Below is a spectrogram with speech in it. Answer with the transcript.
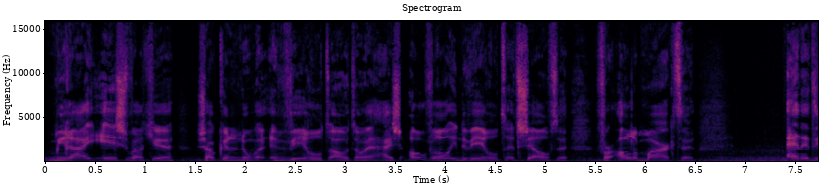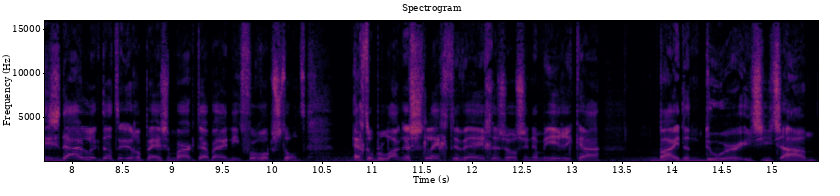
Mirai is wat je zou kunnen noemen een wereldauto. Hij is overal in de wereld hetzelfde, voor alle markten. En het is duidelijk dat de Europese markt daarbij niet voorop stond. Echt op lange slechte wegen, zoals in Amerika, Biden doe er iets, iets aan.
